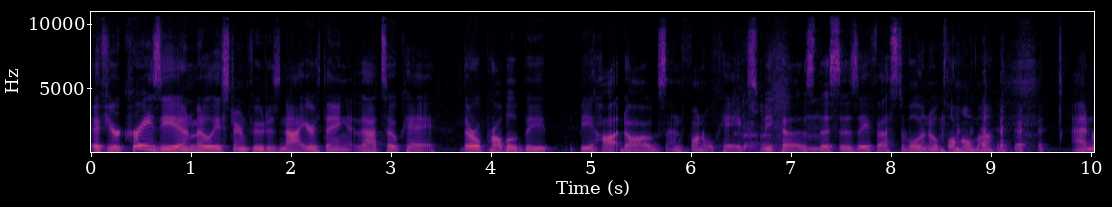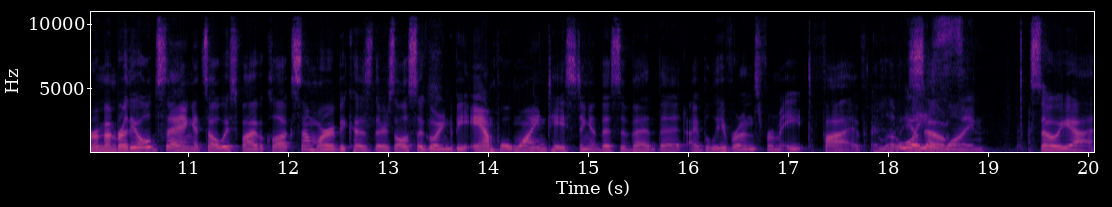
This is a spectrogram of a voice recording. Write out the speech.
if you're crazy and Middle Eastern food is not your thing, that's okay. There will probably be hot dogs and funnel cakes because this is a festival in Oklahoma. and remember the old saying, it's always five o'clock somewhere because there's also going to be ample wine tasting at this event that I believe runs from eight to five. I love ample So- wine. So yeah,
